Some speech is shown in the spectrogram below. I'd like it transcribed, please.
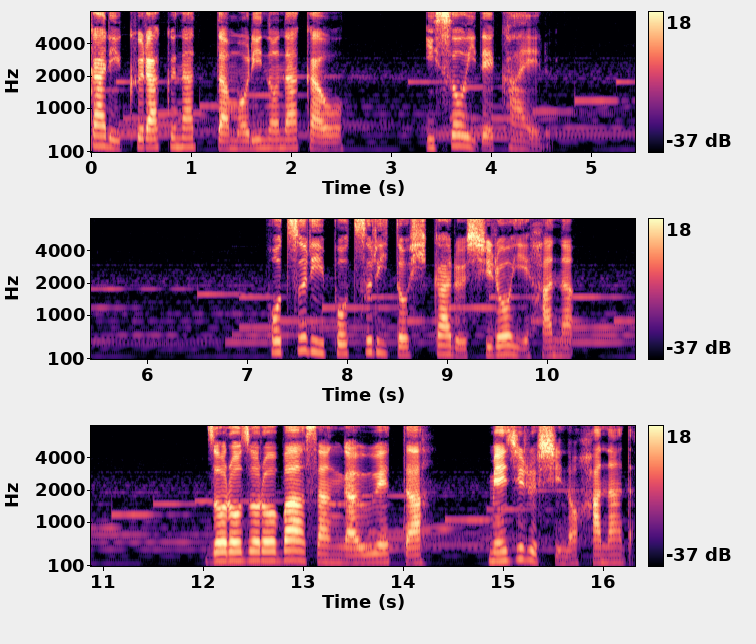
かり暗くなった森の中を急いで帰る。ぽつりぽつりと光る白い花。ぞろぞろばあさんが植えた目印の花だ。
